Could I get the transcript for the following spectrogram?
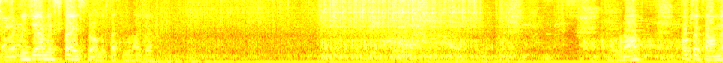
Dobra, wyjdziemy z tej strony w takim razie. No, Dobra, poczekamy.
